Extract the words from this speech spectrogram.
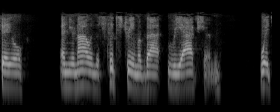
fail and you're now in the slipstream of that reaction, which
